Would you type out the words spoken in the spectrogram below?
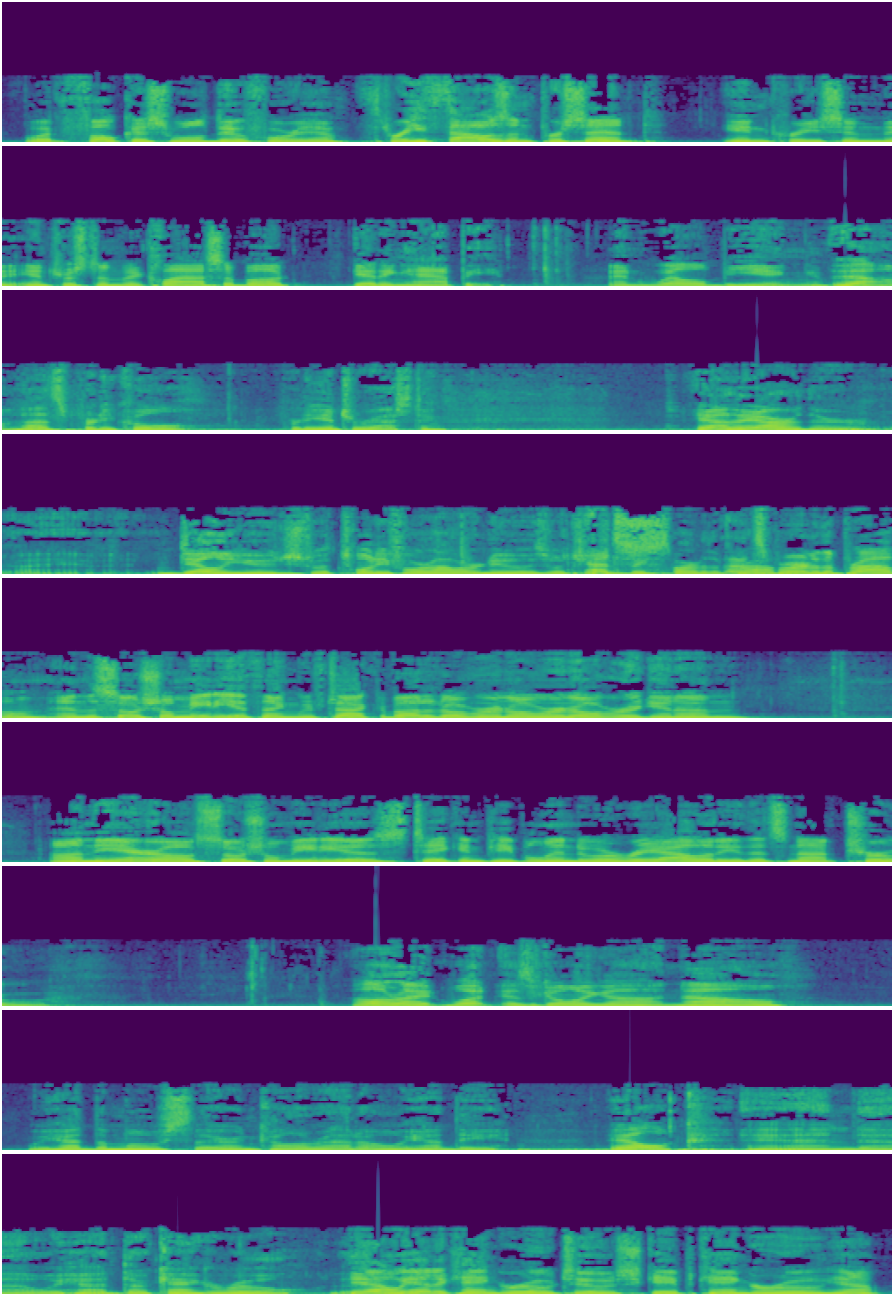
what focus will do for you. 3,000% increase in the interest in the class about getting happy and well-being. Yeah, that's pretty cool. Pretty interesting. Yeah, they are. They're uh, deluged with 24 hour news, which is a big part of the that's problem. That's part of the problem. And the social media thing. We've talked about it over and over and over again on on the air. How social media is taking people into a reality that's not true. All right, what is going on now? We had the moose there in Colorado. We had the elk, and uh, we had the kangaroo. Yeah, we had a kangaroo too. Escaped kangaroo. Yeah.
